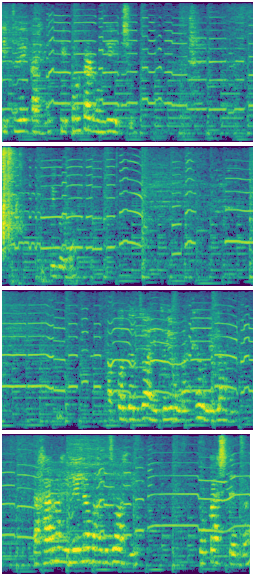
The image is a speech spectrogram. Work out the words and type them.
इथे एक आहे ती पण काढून घ्यायची. ती बघा. हा पदर जो आहे तो एवढा ठेवलेला आहे. तर हा राहिलेला भाग जो आहे तो काष्ट्याचा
